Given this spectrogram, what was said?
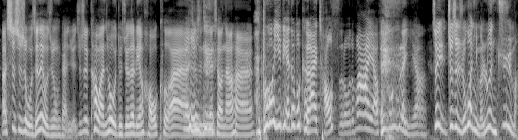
啊，是是是，我真的有这种感觉，就是看完之后我就觉得脸好可爱啊，就是那个小男孩 不过，一点都不可爱，吵死了！我的妈呀，疯了一样。所以就是如果你们论剧嘛，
